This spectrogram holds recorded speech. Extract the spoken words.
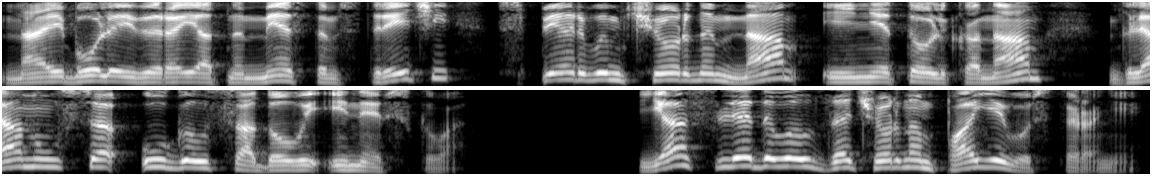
Наиболее вероятным местом встречи с первым черным нам, и не только нам, глянулся угол Садовой и Невского. Я следовал за черным по его стороне.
